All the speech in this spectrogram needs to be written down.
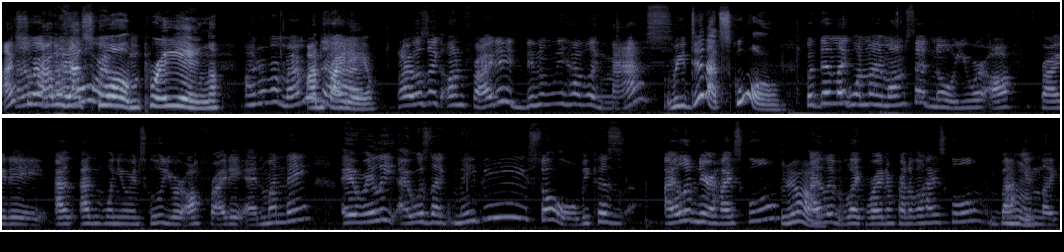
I swear I like, was I at school praying I don't remember on that. Friday. I was like, on Friday, didn't we have like mass? We did at school. But then, like, when my mom said no, you were off Friday, as and when you were in school, you were off Friday and Monday. It really, I was like, maybe so because I live near a high school. Yeah. I live like right in front of a high school, back Mhm. in like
